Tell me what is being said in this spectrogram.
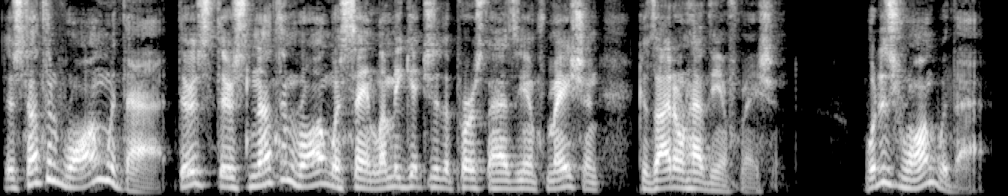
There's nothing wrong with that. There's there's nothing wrong with saying, let me get you the person that has the information because I don't have the information. What is wrong with that?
